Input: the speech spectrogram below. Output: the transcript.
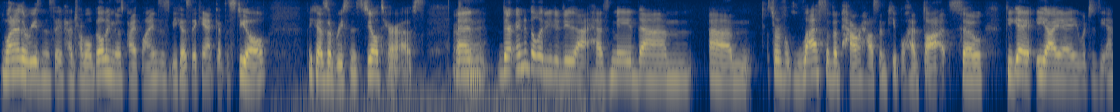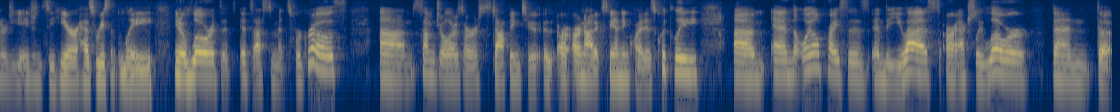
One of the reasons they've had trouble building those pipelines is because they can't get the steel because of recent steel tariffs. Okay. And their inability to do that has made them um, sort of less of a powerhouse than people had thought. So the EIA, which is the energy agency here, has recently, you know, lowered its, its estimates for growth. Um, some drillers are stopping to are, are not expanding quite as quickly, um, and the oil prices in the U.S. are actually lower than the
